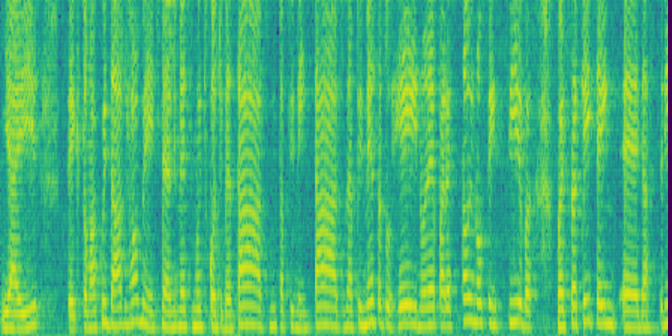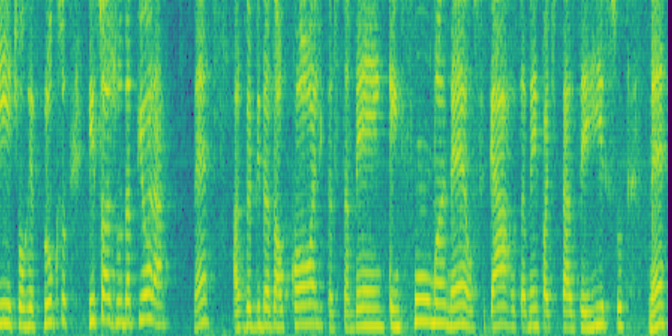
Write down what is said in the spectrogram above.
E aí tem que tomar cuidado realmente, né? Alimentos muito condimentados, muito apimentados, né? A pimenta do reino, né? Parece tão inofensiva, mas para quem tem é, gastrite ou refluxo, isso ajuda a piorar. né? As bebidas alcoólicas também, quem fuma, né? O cigarro também pode trazer isso, né?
